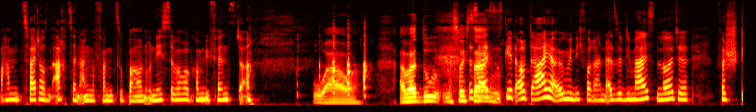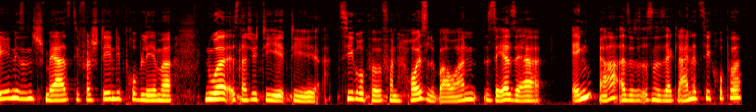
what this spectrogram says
haben 2018 angefangen zu bauen und nächste Woche kommen die Fenster. Wow. Aber du, was soll ich das sagen? Das heißt, es geht auch da ja irgendwie nicht voran. Also die meisten Leute verstehen diesen Schmerz, die verstehen die Probleme. Nur ist natürlich die, die Zielgruppe von Häuslebauern sehr, sehr eng, ja, also das ist eine sehr kleine Zielgruppe,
